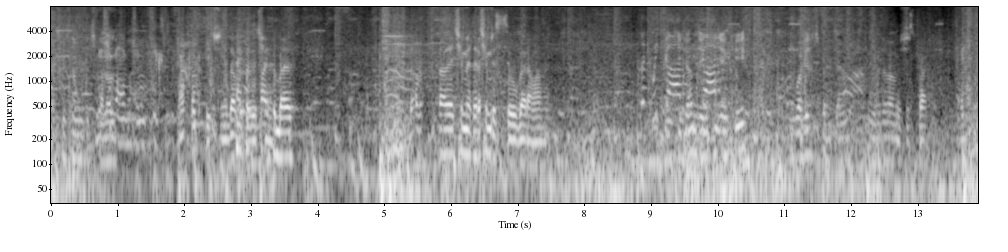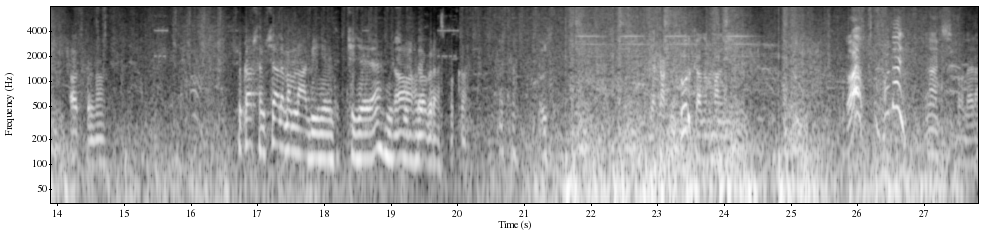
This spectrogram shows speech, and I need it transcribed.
Tak jest na muzyczka, lol. Mission ends in 60 No faktycznie, dobra, tak to lecimy. chyba jest. Dobra, lecimy teraz. Wszyscy Ubera mamy. Dzięki, got dzięki, dzięki. Była wieżyczka widziałem. Nie wydawało mi się. Muszę spać. Odpal, no. Przepraszam cię, ale mam lagi, nie wiem co się dzieje. Już No, już- dobra, spoko. Jaka kulturka normalnie. O, podaj! Ach, cholera.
